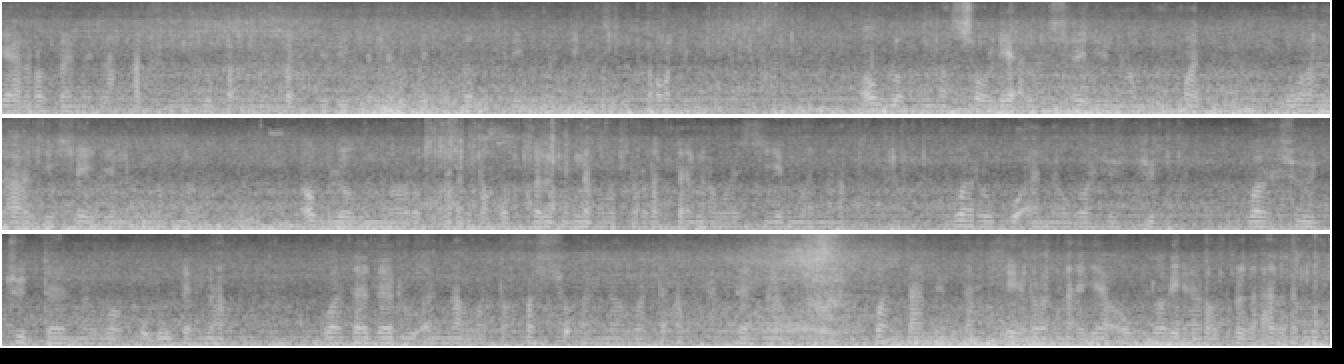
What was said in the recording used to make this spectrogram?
يا ربنا لك الحمد كما ينبغي لجلال وجهك الكريم وجهك الكريم sayyidina Muhammad Allahumma rabbana taqabbal minna wa salatana wa siyamana wa ruku'ana wa sujud wa sujudana wa qu'udana wa wa wa wa tahsir ya Allah ya Rabbal Alamin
